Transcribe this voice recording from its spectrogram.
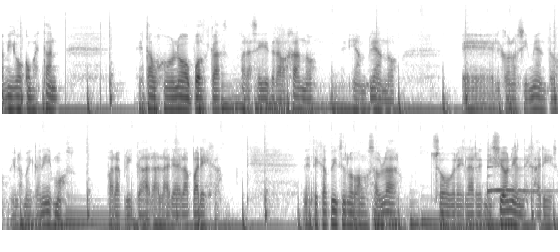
amigos, ¿cómo están? Estamos con un nuevo podcast para seguir trabajando y ampliando eh, el conocimiento y los mecanismos para aplicar al área de la pareja. En este capítulo vamos a hablar sobre la rendición y el dejar ir.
